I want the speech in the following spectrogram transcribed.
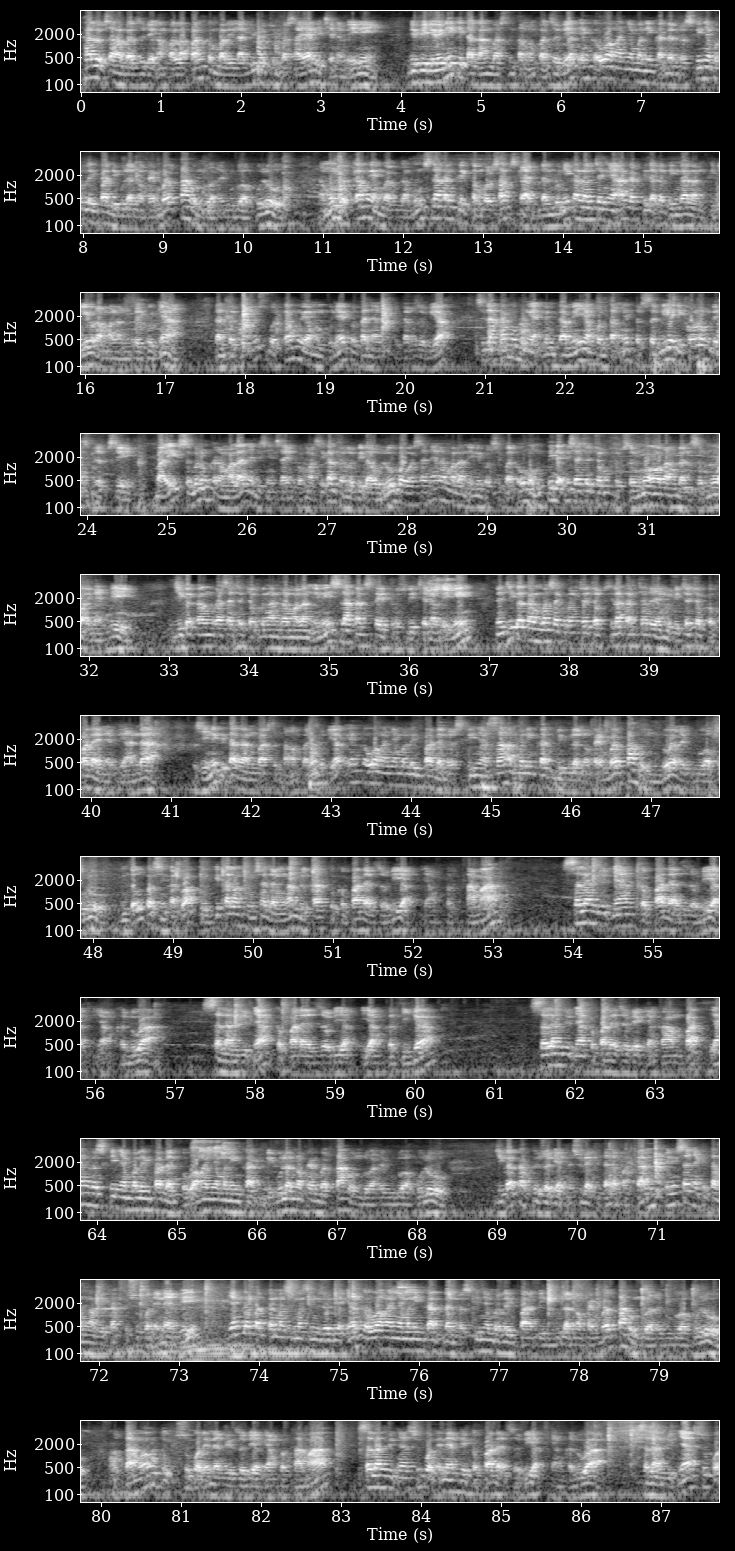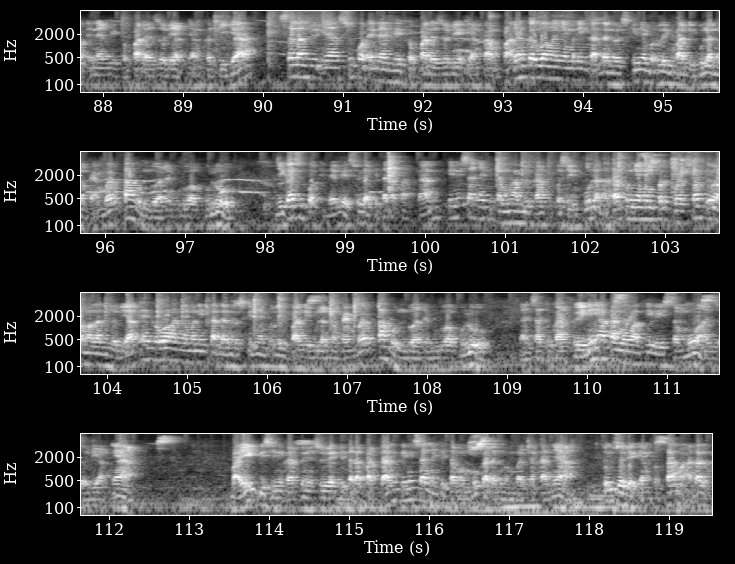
Halo sahabat zodiak 48 kembali lagi berjumpa saya di channel ini. Di video ini kita akan bahas tentang empat zodiak yang keuangannya meningkat dan rezekinya berlimpah di bulan November tahun 2020 namun buat kamu yang baru gabung silahkan klik tombol subscribe dan bunyikan loncengnya agar tidak ketinggalan video ramalan berikutnya dan terkhusus buat kamu yang mempunyai pertanyaan seputar zodiak silahkan hubungi admin kami yang kontaknya tersedia di kolom deskripsi. Baik, sebelum ke ramalannya di sini saya informasikan terlebih dahulu bahwasanya ramalan ini bersifat umum, tidak bisa cocok untuk semua orang dan semua energi. Jika kamu merasa cocok dengan ramalan ini, silahkan stay terus di channel ini. Dan jika kamu merasa kurang cocok, silahkan cari yang lebih cocok kepada energi Anda. Di sini kita akan bahas tentang empat zodiak yang keuangannya melimpah dan rezekinya sangat meningkat di bulan November tahun 2020. Untuk persingkat waktu, kita langsung saja mengambil kartu kepada zodiak. Yang pertama, selanjutnya kepada zodiak yang kedua, selanjutnya kepada zodiak yang ketiga, selanjutnya kepada zodiak yang keempat yang rezekinya melimpah dan keuangannya meningkat di bulan November tahun 2020 jika kartu zodiaknya sudah kita dapatkan, ini saja kita mengambil kartu support energi yang dapatkan masing-masing zodiak yang keuangannya meningkat dan rezekinya berlimpah di bulan November tahun 2020. Pertama untuk support energi zodiak yang pertama, selanjutnya support energi kepada zodiak yang kedua, selanjutnya support energi kepada zodiak yang ketiga, selanjutnya support energi kepada zodiak yang keempat yang keuangannya meningkat dan rezekinya berlimpah di bulan November tahun 2020 jika support energi sudah kita dapatkan, kini saatnya kita mengambil kartu kesimpulan ataupun yang memperkuat suatu ramalan zodiak yang keuangannya meningkat dan rezekinya berlimpah di bulan November tahun 2020. Dan satu kartu ini akan mewakili semua zodiaknya. Baik, di sini kartunya sudah kita dapatkan, kini saatnya kita membuka dan membacakannya. Untuk zodiak yang pertama adalah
